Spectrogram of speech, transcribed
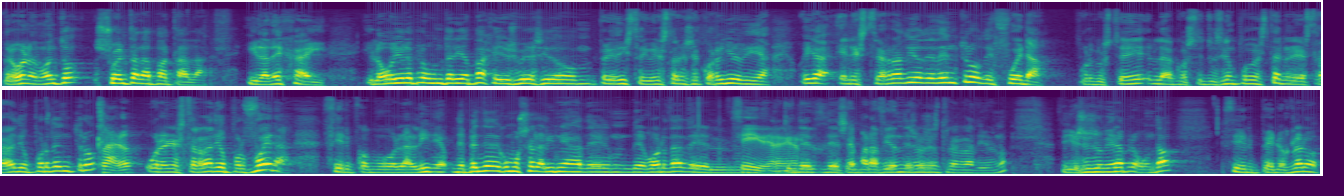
Pero bueno, de momento suelta la patada y la deja ahí. Y luego yo le preguntaría a Paje, yo si hubiera sido un periodista y hubiera estado en ese correo, yo le diría, oiga, ¿el extrarradio de dentro o de fuera? Porque usted, la Constitución puede estar en el extrarradio por dentro o en el extrarradio por fuera. Es decir, como la línea, depende de cómo sea la línea de, de gorda del- Sí, de separación de esos extrarradios, ¿no? Yo se hubiera preguntado. Es decir, pero claro,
